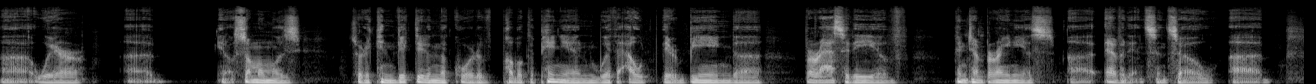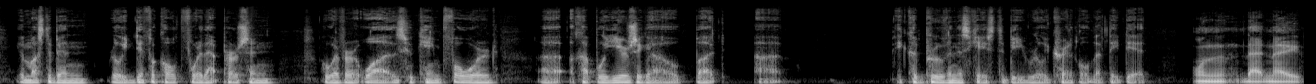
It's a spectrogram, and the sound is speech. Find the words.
uh, where uh, you know someone was sort of convicted in the court of public opinion without there being the veracity of contemporaneous uh, evidence, and so uh, it must have been really difficult for that person, whoever it was, who came forward uh, a couple of years ago. But uh, it could prove in this case to be really critical that they did. On that note,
